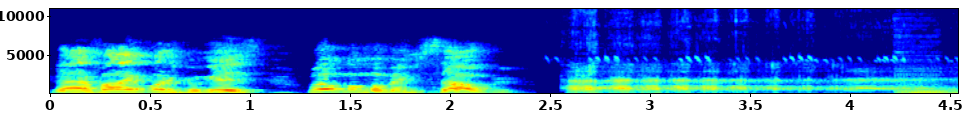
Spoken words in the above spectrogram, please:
Galera, falar em português, vamos pro momento salve?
